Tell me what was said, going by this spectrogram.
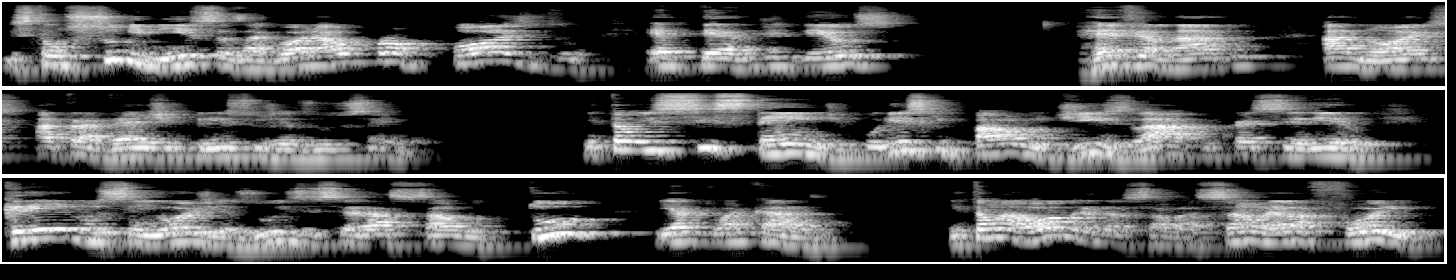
estão submissas agora ao propósito eterno de Deus revelado a nós através de Cristo Jesus, o Senhor. Então isso se estende, por isso que Paulo diz lá para o carcereiro: crê no Senhor Jesus e será salvo tu e a tua casa. Então a obra da salvação ela foi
